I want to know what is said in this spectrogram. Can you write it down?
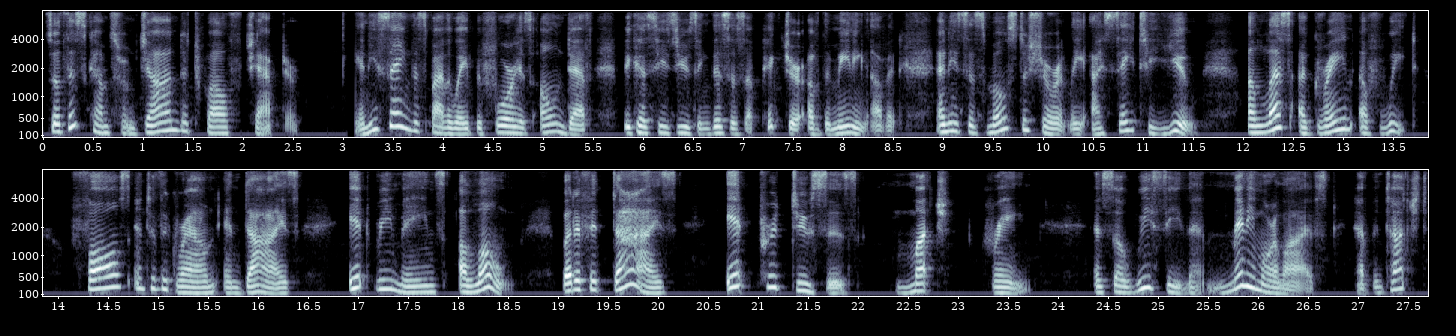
So, this comes from John, the 12th chapter. And he's saying this, by the way, before his own death, because he's using this as a picture of the meaning of it. And he says, Most assuredly, I say to you, unless a grain of wheat falls into the ground and dies, it remains alone. But if it dies, it produces much grain. And so we see that many more lives have been touched,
